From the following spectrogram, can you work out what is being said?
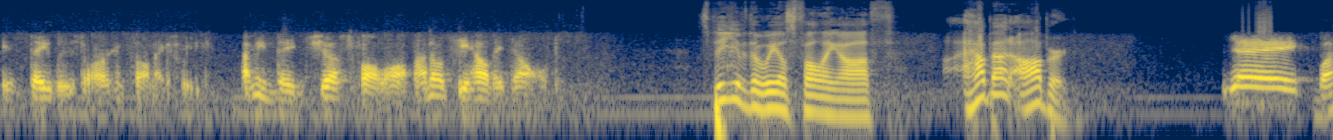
if they lose to Arkansas next week. I mean, they just fall off. I don't see how they don't. Speaking of the wheels falling off, how about Auburn? Yay! yeah,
